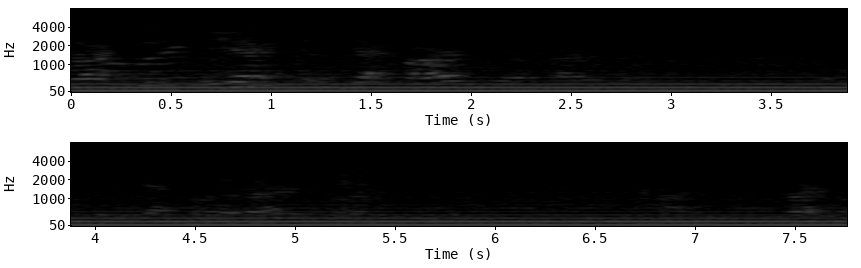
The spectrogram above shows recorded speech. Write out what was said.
Turkey. You got, you got cards, you got cards. Is that for Card. Card.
